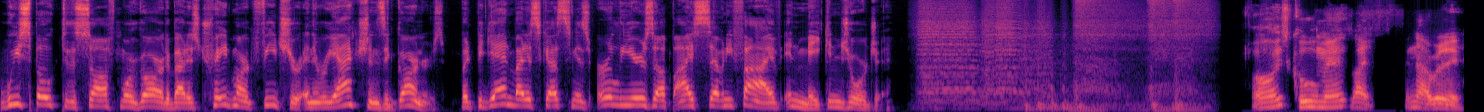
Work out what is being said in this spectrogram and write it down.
We spoke to the sophomore guard about his trademark feature and the reactions it garners, but began by discussing his early years up I 75 in Macon, Georgia. Oh, it's cool, man. It's like, it's not really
